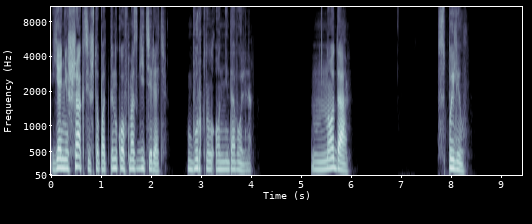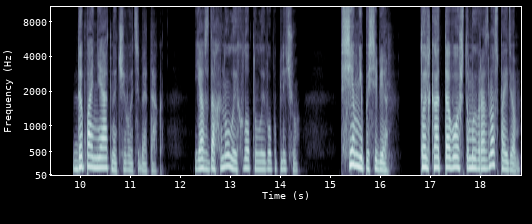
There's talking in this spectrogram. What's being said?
Я не шакти, чтоб от пинков мозги терять, буркнул он недовольно. Но да. Спылил. Да понятно, чего тебя так. Я вздохнула и хлопнула его по плечу. Всем не по себе. Только от того, что мы в разнос пойдем.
